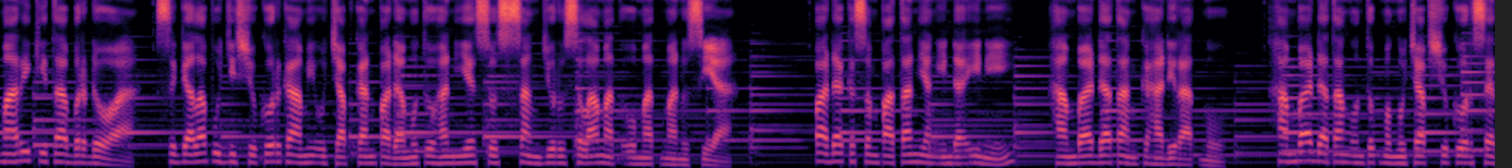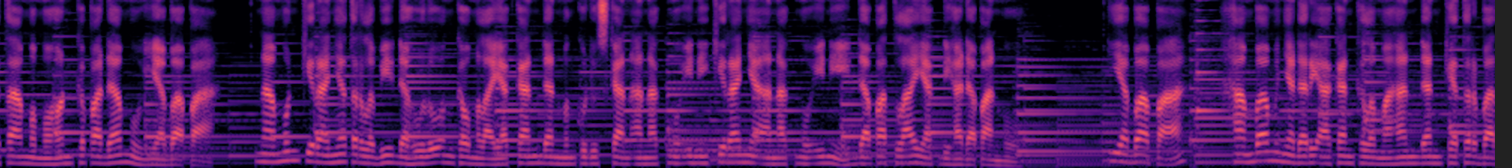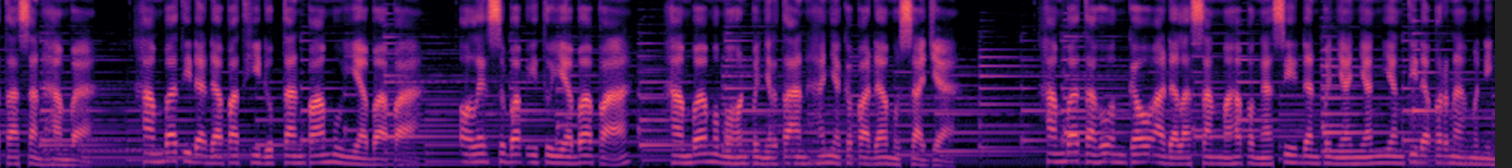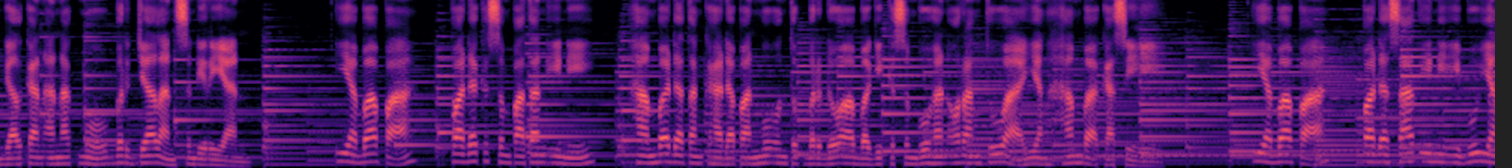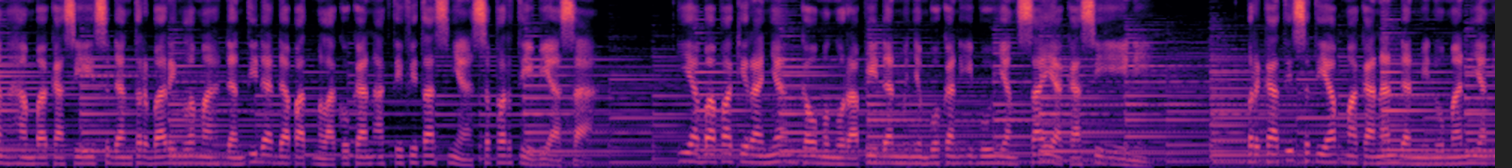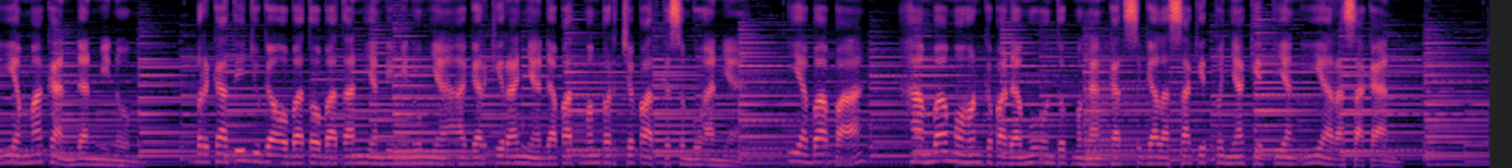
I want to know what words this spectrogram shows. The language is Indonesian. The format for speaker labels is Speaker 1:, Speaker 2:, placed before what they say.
Speaker 1: Mari kita berdoa. Segala puji syukur kami ucapkan padamu Tuhan Yesus Sang Juru Selamat umat manusia. Pada kesempatan yang indah ini, hamba datang ke hadiratmu. Hamba datang untuk mengucap syukur serta memohon kepadamu ya Bapa. Namun kiranya terlebih dahulu engkau melayakkan dan mengkuduskan anakmu ini kiranya anakmu ini dapat layak di hadapanmu. Ya Bapa, hamba menyadari akan kelemahan dan keterbatasan hamba. Hamba tidak dapat hidup tanpamu ya Bapa. Oleh sebab itu ya Bapa, hamba memohon penyertaan hanya kepadamu saja. Hamba tahu engkau adalah sang maha pengasih dan penyayang yang tidak pernah meninggalkan anakmu berjalan sendirian. Ya Bapa, pada kesempatan ini, hamba datang ke hadapanmu untuk berdoa bagi kesembuhan orang tua yang hamba kasihi. Ya Bapa, pada saat ini ibu yang hamba kasihi sedang terbaring lemah dan tidak dapat melakukan aktivitasnya seperti biasa. Ya Bapa kiranya Engkau mengurapi dan menyembuhkan ibu yang saya kasihi ini. Berkati setiap makanan dan minuman yang ia makan dan minum. Berkati juga obat-obatan yang diminumnya agar kiranya dapat mempercepat kesembuhannya. Ya Bapa, hamba mohon kepadamu untuk mengangkat segala sakit penyakit yang ia rasakan.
